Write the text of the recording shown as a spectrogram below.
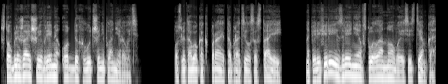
что в ближайшее время отдых лучше не планировать. После того, как Прайд обратился стаей, на периферии зрения всплыла новая системка,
